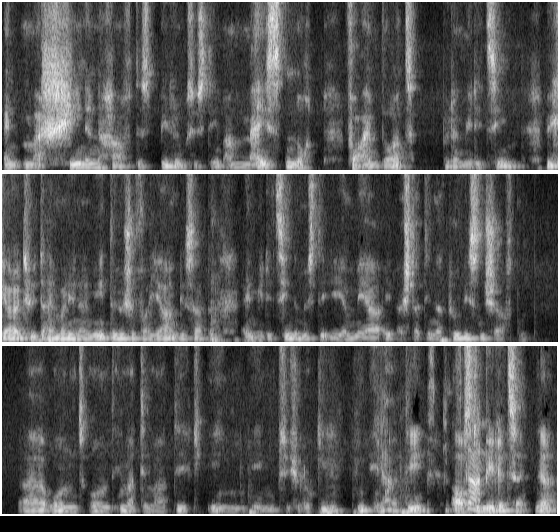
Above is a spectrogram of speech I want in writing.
ein maschinenhaftes Bildungssystem, am meisten noch vor allem dort bei der Medizin. Wie Gerald Hüther einmal in einem Interview schon vor Jahren gesagt hat, ein Mediziner müsste eher mehr statt in Naturwissenschaften äh, und, und in Mathematik, in, in Psychologie, in Empathie ja, ausgebildet sein. Ja?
